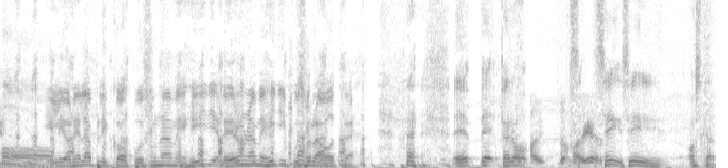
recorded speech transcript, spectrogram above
No. Y Leonel aplicó, puso una mejilla, le dieron una mejilla y puso la otra. Eh, pero... Don Javi- don Javier. Sí, sí, Oscar.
